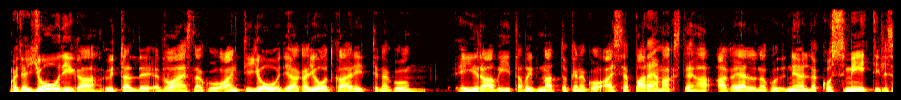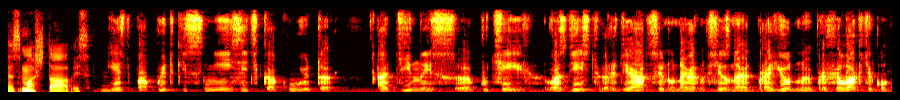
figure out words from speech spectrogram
ma ei tea, joodiga üteldi, et vahest nagu anti joodi, aga jood ka eriti nagu ei ravi, ta võib natuke nagu asja paremaks teha, aga jälle nagu nii-öelda kosmeetilises mastaabis. Есть попытки снизить какую-то один из э, путей воздействия радиации, ну, наверное, все знают про йодную профилактику.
